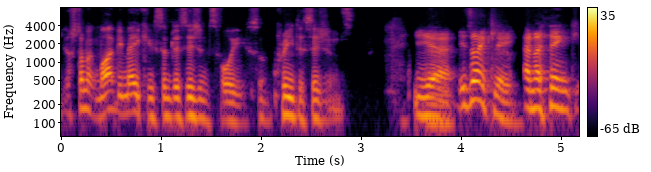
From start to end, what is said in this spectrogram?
your stomach might be making some decisions for you, some pre decisions. Yeah, exactly. And I think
